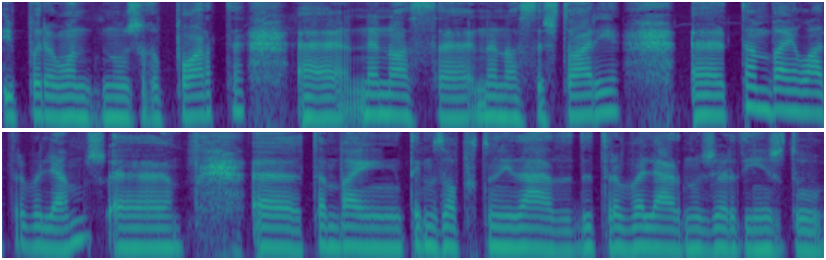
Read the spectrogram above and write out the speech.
e para onde nos reporta uh, na, nossa, na nossa história. Uh, também lá trabalhamos, também temos a oportunidade de trabalhar nos jardins do,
